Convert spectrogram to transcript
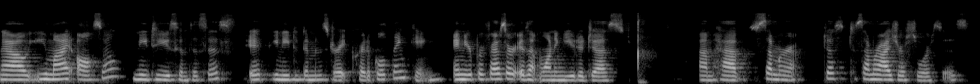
Now, you might also need to use synthesis if you need to demonstrate critical thinking and your professor isn't wanting you to just um, have summar, just to summarize your sources.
